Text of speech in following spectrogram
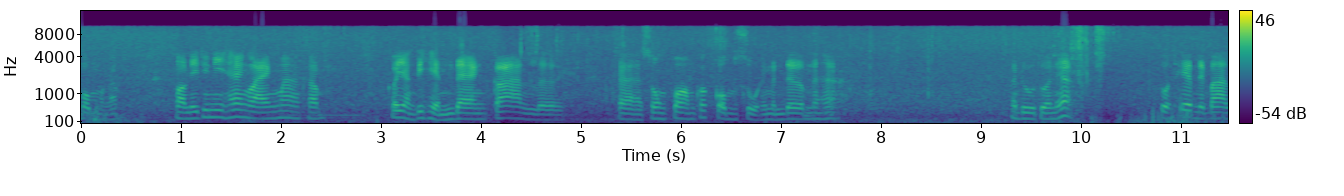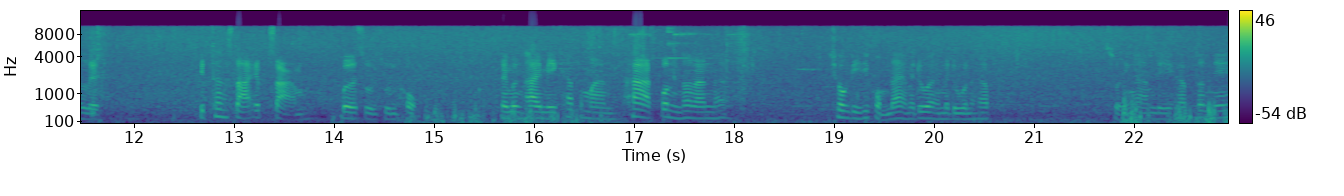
กลมๆครับ ตอนนี้ที่นี่แห้งแล้งมากครับ ก็อย่างที่เห็นแดงก้านเลย แต่ทรงฟอร์มก็กลมสวยเหมือนเดิมนะฮะมาดูตัวเนี้ย ตัวเทพในบ้านเลย p i t t o n Star F3 เบอร์ 006 ในเมืองไทยมีแค่ประมาณ 5 ต้นเท่านั้นนะฮะโชคดีที่ผมได้มาด้วยมาดูนะครับ สวยงามดีครับต้นนี้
